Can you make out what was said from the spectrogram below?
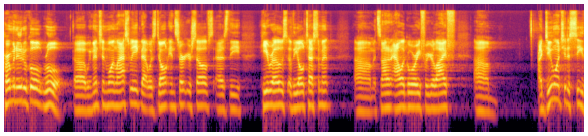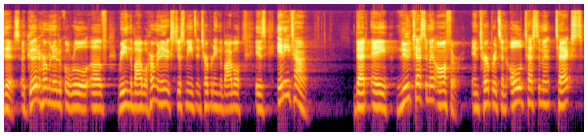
hermeneutical rule, uh, we mentioned one last week that was don't insert yourselves as the heroes of the Old Testament. Um, it's not an allegory for your life. Um, I do want you to see this. A good hermeneutical rule of reading the Bible, hermeneutics just means interpreting the Bible, is anytime that a New Testament author interprets an Old Testament text,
